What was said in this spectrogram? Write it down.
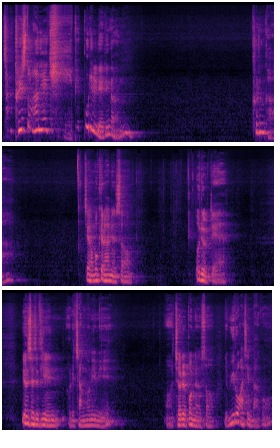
참 그리스도 안에 깊이 뿌리를 내리는 그런가? 제가 목회를 하면서 어려울 때 연세대 뒤인 우리 장로님이 어, 저를 보면서 위로하신다고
